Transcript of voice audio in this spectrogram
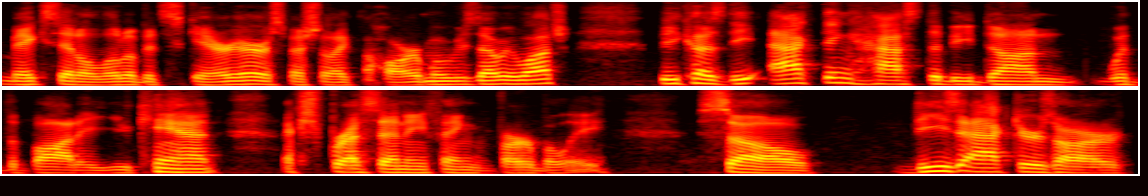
makes it a little bit scarier, especially like the horror movies that we watch, because the acting has to be done with the body. You can't express anything verbally. So these actors are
